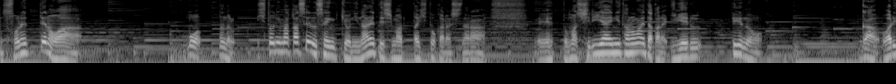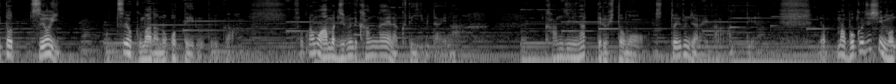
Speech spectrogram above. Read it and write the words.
んそれってのはもうなんだろう人に任せる選挙に慣れてしまった人からしたら、えー、っとまあ、知り合いに頼まれたから入れるっていうのが割と強い強くまだ残っているというかそこはもうあんま自分で考えなくていいみたいな感じになってる人もきっといるんじゃないかなって。いやまあ僕自身も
